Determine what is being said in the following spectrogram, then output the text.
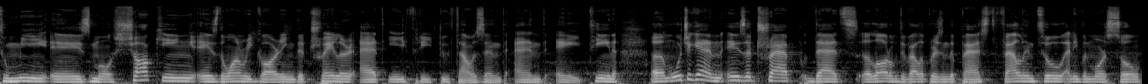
to me is most shocking is the one regarding the trailer at E3 2018 um, which again is a trap that a lot of developers in the past fell into and even more so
